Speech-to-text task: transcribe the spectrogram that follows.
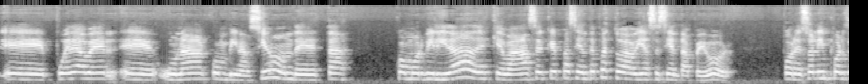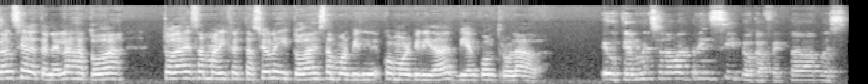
eh, puede haber eh, una combinación de estas comorbilidades que van a hacer que el paciente pues todavía se sienta peor. Por eso la importancia de tenerlas a todas todas esas manifestaciones y todas esas comorbilidades bien controladas. Eh, usted mencionaba al principio que afecta pues,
